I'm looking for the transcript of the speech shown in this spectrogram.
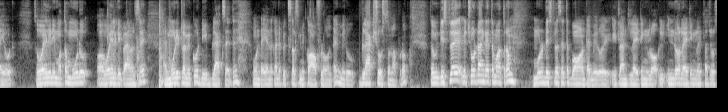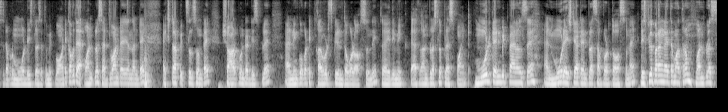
diode so OLED మొత్తం మూడు ఓఎల్ఈడి ప్యానల్సే అండ్ మూడిట్లో మీకు డీప్ బ్లాక్స్ అయితే ఉంటాయి. ఎందుకంటే పిక్సెల్స్ మీకు ఆఫ్లో ఉంటాయి. మీరు బ్లాక్ చూస్తున్నప్పుడు. సో డిస్ప్లే మీరు చూడడానికి అయితే మాత్రం మూడు డిస్ప్లేస్ అయితే బాగుంటాయి మీరు ఇట్లాంటి లైటింగ్లో ఇండోర్ లైటింగ్లో ఇట్లా చూసేటప్పుడు మూడు డిస్ప్లేస్ అయితే మీకు బాగుంటాయి. కాకపోతే వన్ ప్లస్ అడ్వాంటేజ్ ఏంటంటే ఎక్స్ట్రా పిక్సెల్స్ ఉంటాయి షార్ప్ ఉంటాయి డిస్ప్లే అండ్ ఇంకొకటి కర్వ్డ్ స్క్రీన్తో కూడా వస్తుంది. సో ఇది మీకు వన్ ప్లస్లో ప్లస్ పాయింట్ మూడు టెన్ బిట్ ప్యానల్సే అండ్ మూడు హెచ్డిఆర్ టెన్ ప్లస్ సపోర్ట్తో వస్తున్నాయి. డిస్ప్లే పరంగా అయితే మాత్రం వన్ ప్లస్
